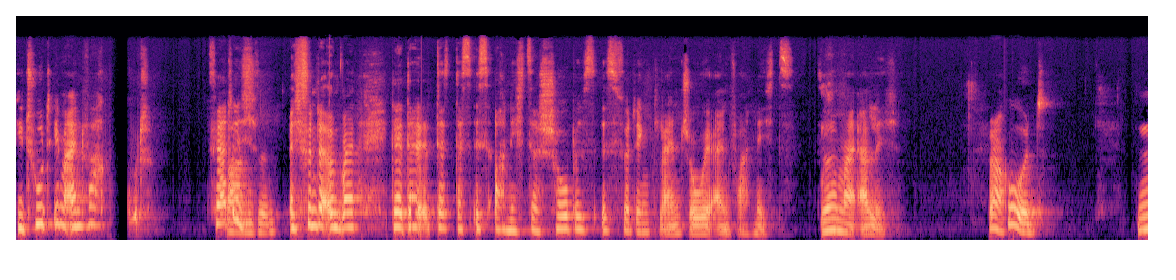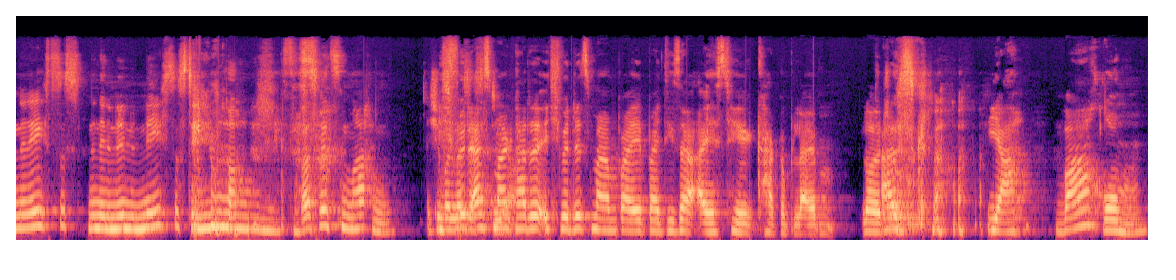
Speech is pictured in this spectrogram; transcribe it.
die tut ihm einfach gut. Fertig. Wahnsinn. Ich finde, weil der, der, der, das ist auch nichts. Der Showbiz ist für den kleinen Joey einfach nichts. Sagen wir mal ehrlich. Ja. Gut. Nächstes, nächstes Thema. Nächstes. Was willst du machen? Ich, ich würde erstmal gerade, ich würde jetzt mal bei, bei dieser Eistee-Kacke bleiben. Leute. Alles klar. Ja. Warum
